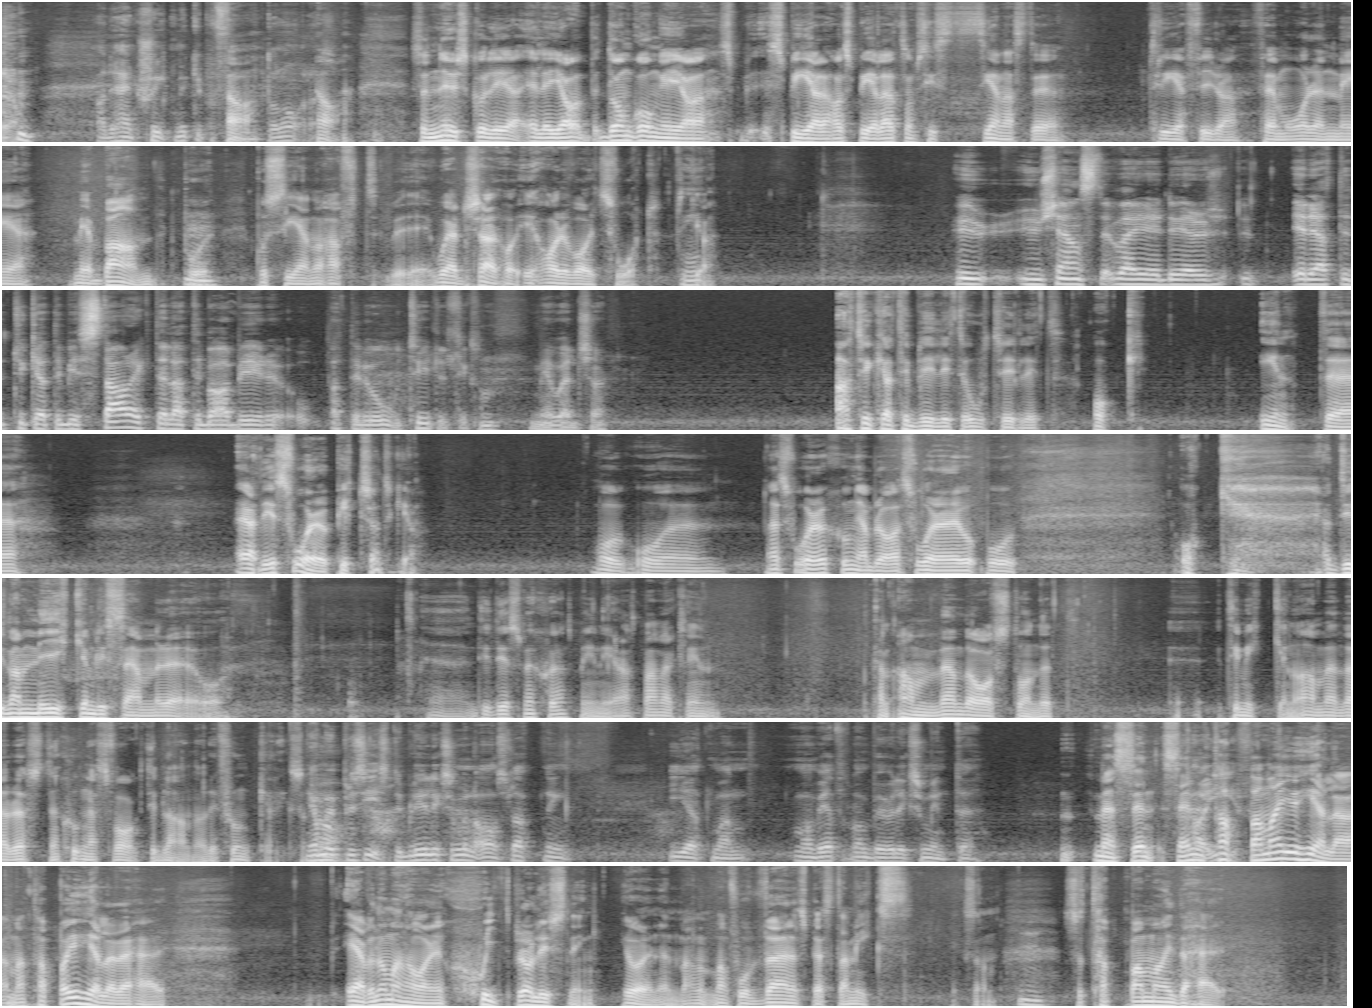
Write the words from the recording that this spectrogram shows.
ja, det har hänt skitmycket på Ja, 15 år. Alltså. ja. Så nu skulle jag, eller jag, de gånger jag sp- spel, har spelat de sist, senaste tre, fyra, fem åren med, med band på, på scen och haft eh, wedgar har, har det varit svårt tycker jag. Hur, hur känns det? Vad är det, du- är det att du tycker att det blir starkt eller att det bara blir, att det blir otydligt liksom med wedgar? Jag tycker att det blir lite otydligt och inte... Ja, det är svårare att pitcha tycker jag. Och, och eh, det är svårare att sjunga bra, svårare att... Och, och ja, dynamiken blir sämre. Och, eh, det är det som är skönt med in att man verkligen kan använda avståndet eh, till micken och använda rösten, sjunga svagt ibland och det funkar liksom. Ja men precis, det blir liksom en avslappning i att man, man vet att man behöver liksom inte... Men sen, sen tappar man ju hela, man tappar ju hela det här. Även om man har en skitbra lyssning i öronen, man, man får världens bästa mix. Liksom, Så tappar man ju det här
